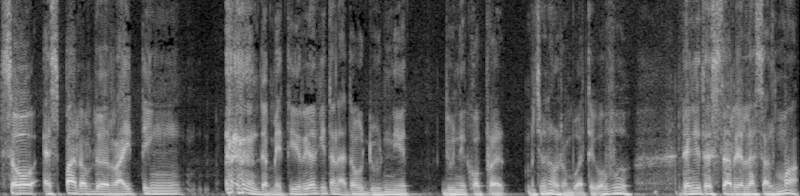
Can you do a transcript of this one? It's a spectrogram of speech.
So as part of the writing the material kita nak tahu dunia dunia corporate macam mana orang buat take over? Dan kita start realize alamak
